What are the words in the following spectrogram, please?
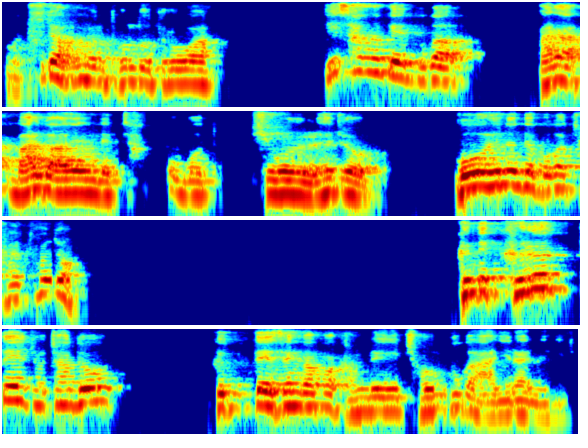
뭐 투자하면 돈도 들어와. 이상하게 누가 말, 말도 안 했는데 자꾸 뭐 지원을 해줘. 뭐 했는데 뭐가 잘 터져. 근데 그럴 때조차도 그때 생각과 감정이 전부가 아니라는 얘기죠.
